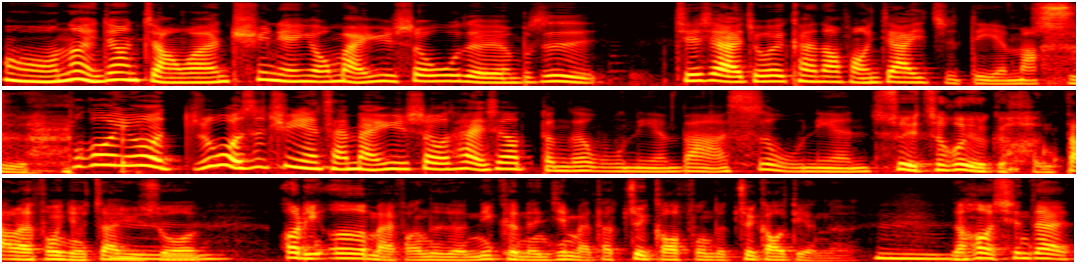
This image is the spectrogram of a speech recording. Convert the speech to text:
哦，那你这样讲完，去年有买预售屋的人，不是接下来就会看到房价一直跌吗？是。不过，如果如果是去年才买预售，他也是要等个五年吧，四五年。所以这会有一个很大的风险，在于说，二零二二买房的人，你可能已经买到最高峰的最高点了。嗯。然后现在。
